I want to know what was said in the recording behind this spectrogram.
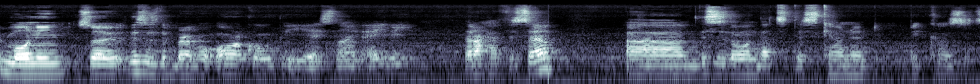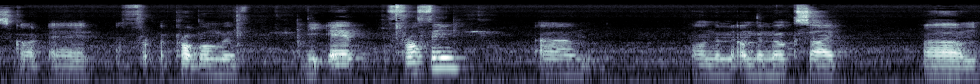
Good morning. So this is the Breville Oracle BES 980 that I have for sale. Um, this is the one that's discounted because it's got a, a, a problem with the air frothing um, on the on the milk side. Um,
